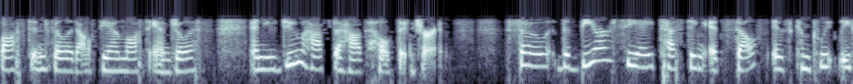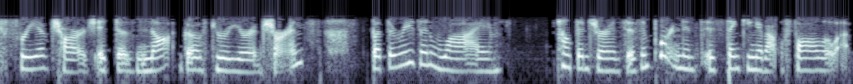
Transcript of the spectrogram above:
Boston, Philadelphia, and Los Angeles. And you do have to have health insurance. So the BRCA testing itself is completely free of charge. It does not go through your insurance. But the reason why health insurance is important is thinking about follow-up.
